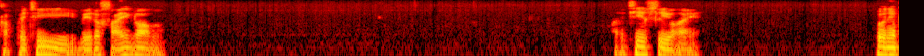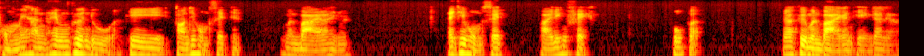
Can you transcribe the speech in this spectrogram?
กลับไปที่ beta file อีกรอบไปที่ CLI ตัวนี้ผมไม่ทันให้เพื่อนๆดูที่ตอนที่ผมเซตเนี่ยมันบายแล้วเห็นไหมไอ้ที่ผมเซต binding phase ปุ๊บอะนั่นคือมันบายกันเองได้แล้ว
